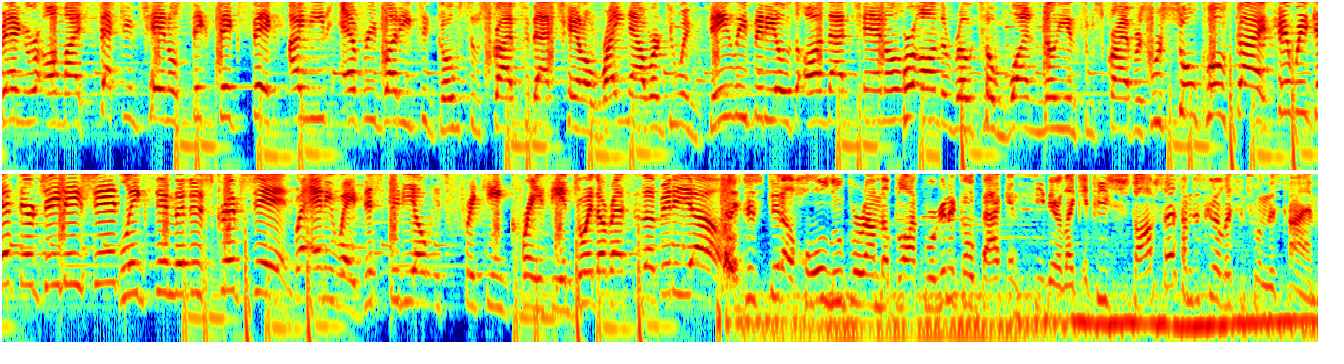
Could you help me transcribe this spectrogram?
banger on my second channel, 666. I need everybody to go subscribe to that channel right now. We're doing daily videos on that channel. We're on the road to 1 million subscribers. We're so close, guys. Can we get there, J Nation? Links in the description. But anyway, this video is freaking crazy. Enjoy the rest of the video. I just did a whole loop around the block. We're gonna go back and see there. Like, if he stops us, I'm just gonna listen to him this time.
